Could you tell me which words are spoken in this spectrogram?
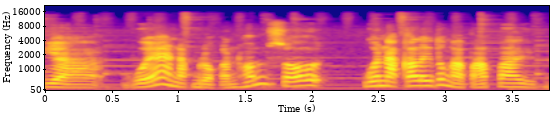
Ya gue anak broken home so gue nakal itu nggak apa-apa gitu.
